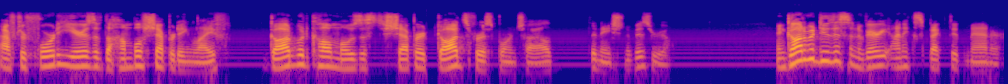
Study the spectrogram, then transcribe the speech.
after 40 years of the humble shepherding life, God would call Moses to shepherd God's firstborn child, the nation of Israel. And God would do this in a very unexpected manner.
